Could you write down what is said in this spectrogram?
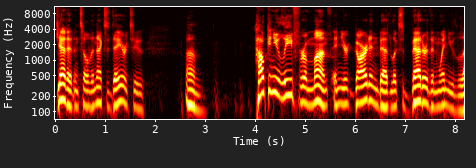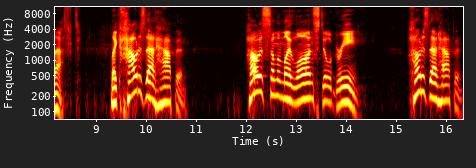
get it until the next day or two. Um, how can you leave for a month and your garden bed looks better than when you left? Like, how does that happen? How is some of my lawn still green? How does that happen?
